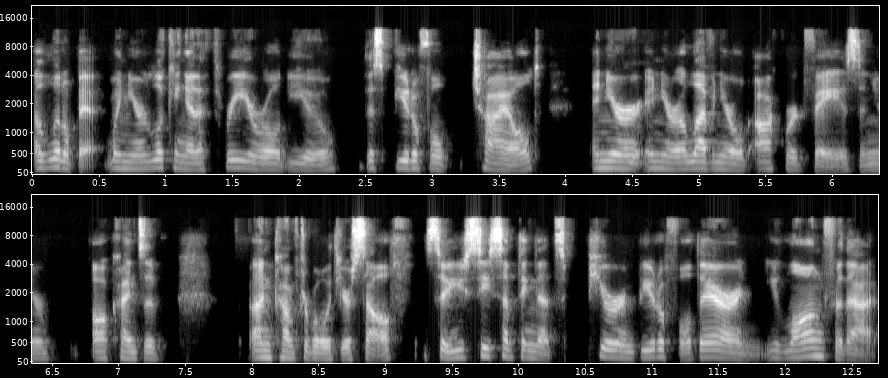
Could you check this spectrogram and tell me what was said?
a little bit when you're looking at a 3 year old you this beautiful child and you're in your 11 year old awkward phase and you're all kinds of uncomfortable with yourself. So you see something that's pure and beautiful there and you long for that.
